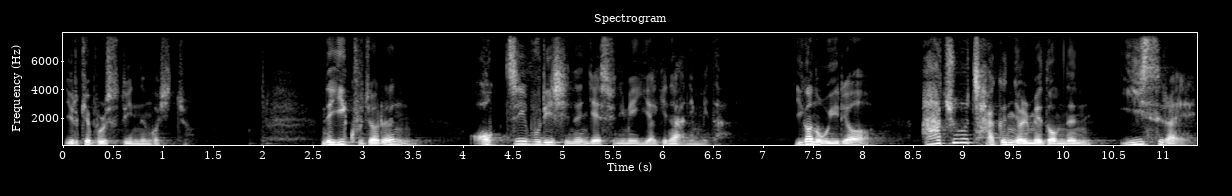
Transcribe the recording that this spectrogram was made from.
이렇게 볼 수도 있는 것이죠. 근데 이 구절은 억지 부리시는 예수님의 이야기는 아닙니다. 이건 오히려 아주 작은 열매도 없는 이스라엘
